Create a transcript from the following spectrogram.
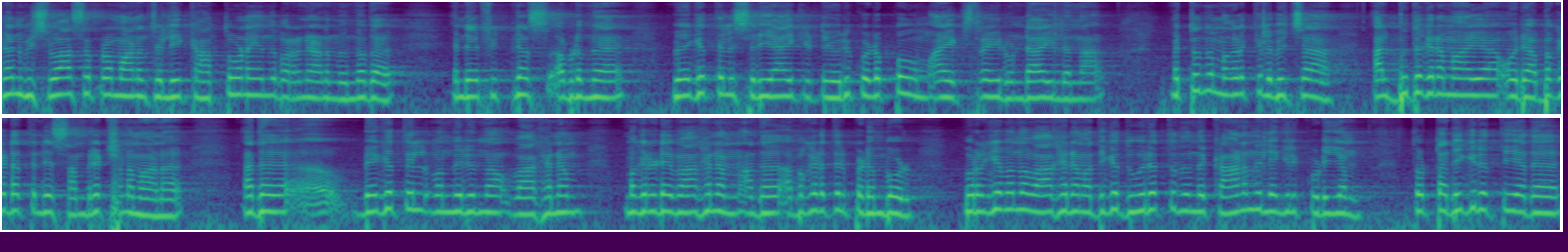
ഞാൻ വിശ്വാസ പ്രമാണം ചൊല്ലി കാത്തോണ എന്ന് പറഞ്ഞാണ് നിന്നത്. എന്റെ ഫിറ്റ്നസ് അവിടുന്ന് വേഗത്തിൽ ശരിയായി കിട്ടി. ഒരു കുഴപ്പവും ആ എക്സ്റേയിൽ ഉണ്ടായില്ലെന്ന്. മറ്റൊന്ന് മകൾക്ക് ലഭിച്ച അത്ഭുതകരമായ ഒരു അപകടത്തിന്റെ സംരക്ഷണമാണ്. അത് വേഗത്തിൽ വന്നിരുന്ന വാഹനം മകളുടെ വാഹനം അത് അപകടത്തിൽപ്പെടുമ്പോൾ പുറകെ വന്ന വാഹനം അധിക ദൂരത്ത് നിന്ന് കാണുന്നില്ലെങ്കിൽ കൂടിയും തൊട്ടരികിലെത്തി അത്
